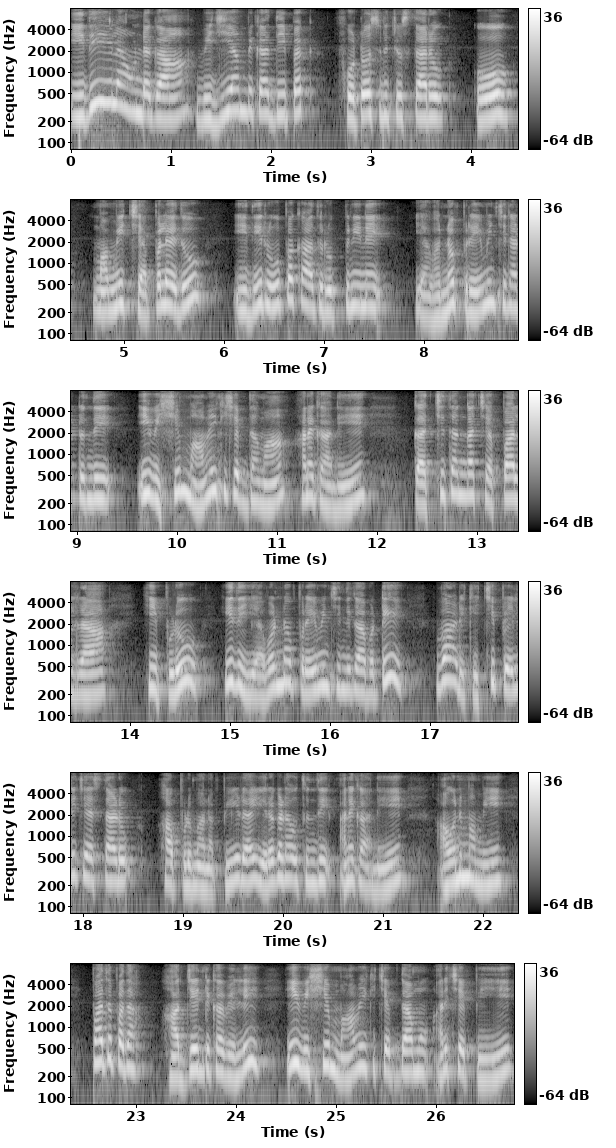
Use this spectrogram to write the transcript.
ఇది ఇలా ఉండగా విజయాంబిక దీపక్ ఫొటోస్ని చూస్తారు. ఓ మమ్మీ చెప్పలేదు. ఇది రూప కాదు రుక్మిణినే. ఎవరినో ప్రేమించినట్టుంది. ఈ విషయం మామయ్యకి చెప్దామా? అనగానే ఖచ్చితంగా చెప్పాలిరా. ఇప్పుడు ఇది ఎవరినో ప్రేమించింది కాబట్టి వాడికిచ్చి పెళ్ళి చేస్తాడు. అప్పుడు మన పీడ ఇరగడవుతుంది. అనగానే అవును మమ్మీ. పద పద. అర్జెంటుగా వెళ్ళి ఈ విషయం మామయ్యకి చెప్దాము అని చెప్పి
